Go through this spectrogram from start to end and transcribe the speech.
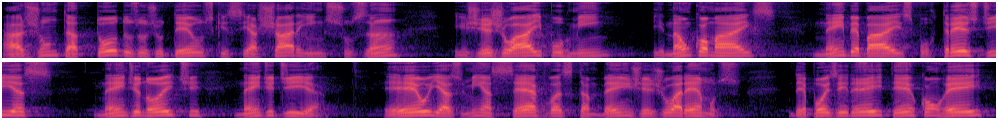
ajunta a todos os judeus que se acharem em Suzã, e jejuai por mim, e não comais, nem bebais por três dias, nem de noite, nem de dia. Eu e as minhas servas também jejuaremos depois irei ter com o rei,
